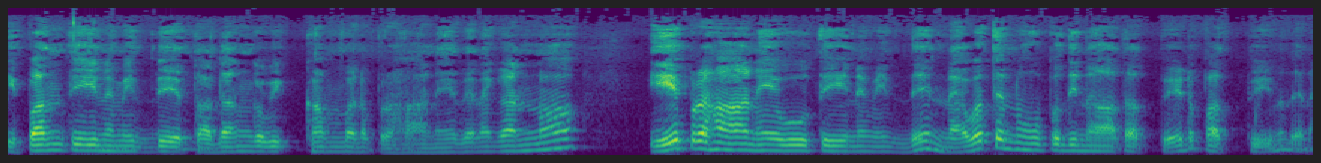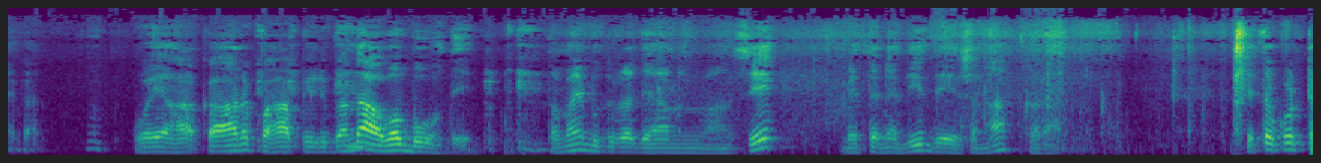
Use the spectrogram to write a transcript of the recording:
ඉපන්තීන මිද්දේ තදංග වික්කම්බන ප්‍රහාණය දැනගන්නවා ඒ ප්‍රහාණය වූ තීන මිද්දේ නැවත නූපදිනා තත්වයට පත්වීම දැනගන්න. ඔය ආකාර පහ පිළිබඳ අවබෝධය. තමයි බුදුරජාණන් වහන්සේ මෙතනදී දේශනා කරන්න. එතකොට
